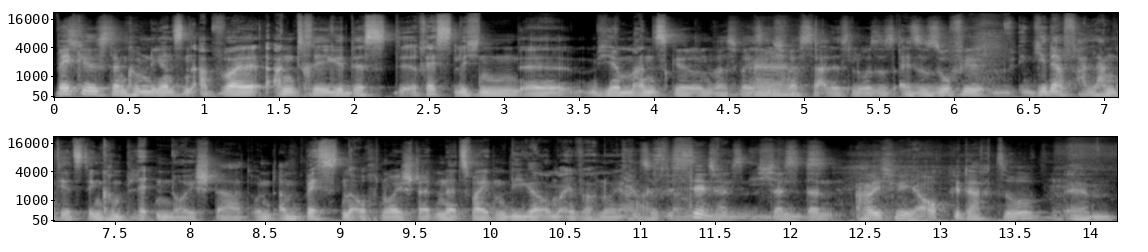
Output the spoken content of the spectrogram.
weg ist. Dann kommen die ganzen Abwahlanträge des restlichen äh, hier Manske und was weiß ich, Ja. was da alles los ist. Also so viel, jeder verlangt jetzt den kompletten Neustart und am besten auch Neustart in der zweiten Liga, um einfach neu Ja, was anzufangen. ist denn Was dann? ich. Dann, dann habe ich mir ja auch gedacht, so, ähm,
